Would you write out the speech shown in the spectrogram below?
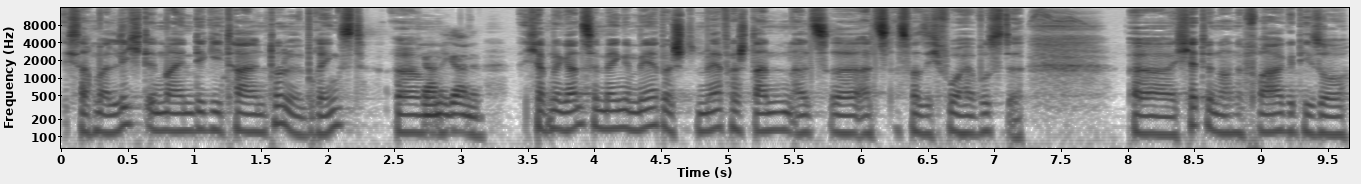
ich sag mal, Licht in meinen digitalen Tunnel bringst. Ähm, gerne, gerne. Ich habe eine ganze Menge mehr, mehr verstanden als, äh, als das, was ich vorher wusste. Äh, ich hätte noch eine Frage, die so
